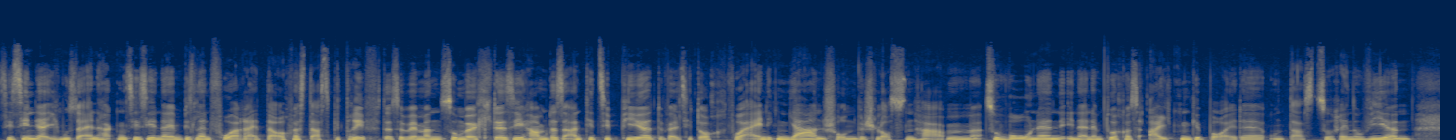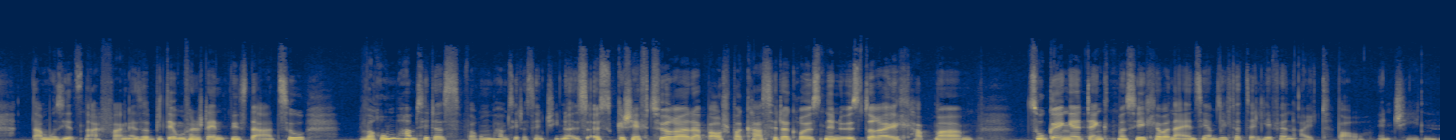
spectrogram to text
Sie sind ja, ich muss da einhaken, Sie sind ja ein bisschen ein Vorreiter, auch was das betrifft. Also wenn man so möchte, Sie haben das antizipiert, weil Sie doch vor einigen Jahren schon beschlossen haben, zu wohnen in einem durchaus alten Gebäude und das zu renovieren. Da muss ich jetzt nachfragen. Also bitte um Verständnis dazu. Warum haben Sie das, warum haben Sie das entschieden? Als, als Geschäftsführer der Bausparkasse der größten in Österreich hat man Zugänge, denkt man sich, aber nein, Sie haben sich tatsächlich für einen Altbau entschieden.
